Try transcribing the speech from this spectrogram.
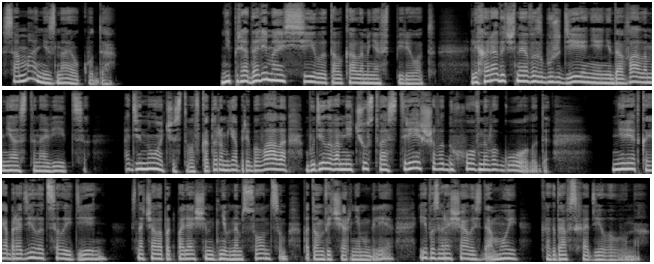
сама не знаю куда. Непреодолимая сила толкала меня вперед. Лихорадочное возбуждение не давало мне остановиться. Одиночество, в котором я пребывала, будило во мне чувство острейшего духовного голода. Нередко я бродила целый день, сначала под палящим дневным солнцем, потом в вечерней мгле, и возвращалась домой, когда всходила луна.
